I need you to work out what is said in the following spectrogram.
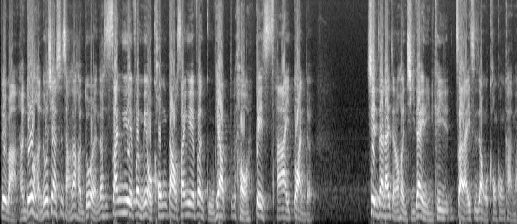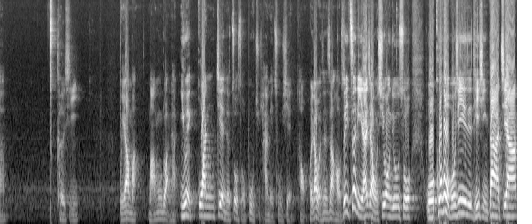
对吧？很多很多，现在市场上很多人都是三月份没有空到，三月份股票好被插一段的。现在来讲，我很期待你，你可以再来一次让我空空看吗？可惜，不要盲盲目乱看，因为关键的做手布局还没出现。好，回到我身上哈，所以这里来讲，我希望就是说我苦口婆心一直提醒大家，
